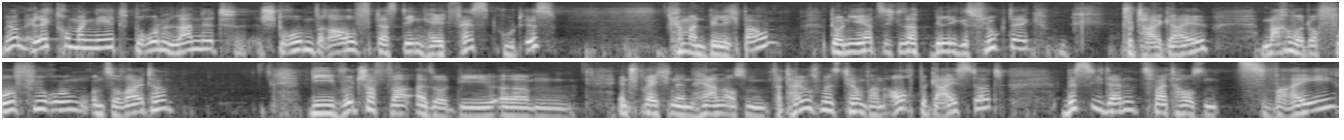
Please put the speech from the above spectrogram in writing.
Ja, ein Elektromagnet, Drohne landet, Strom drauf, das Ding hält fest, gut ist. Kann man billig bauen. Dornier hat sich gesagt, billiges Flugdeck, total geil, machen wir doch Vorführungen und so weiter. Die Wirtschaft war, also die ähm, entsprechenden Herren aus dem Verteidigungsministerium waren auch begeistert, bis sie dann 2002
